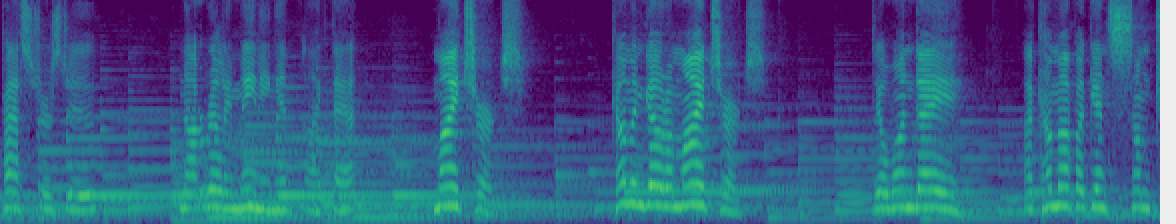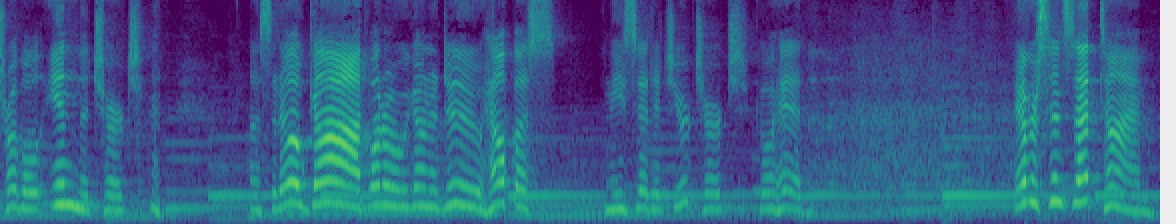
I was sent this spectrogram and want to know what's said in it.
pastors do, not really meaning it like that. My church. Come and go to my church. Till one day I come up against some trouble in the church. I said, Oh God, what are we going to do? Help us. And he said, It's your church. Go ahead. Ever since that time,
